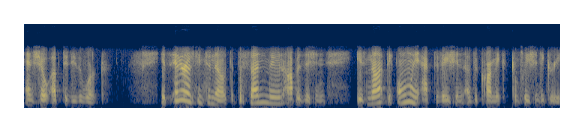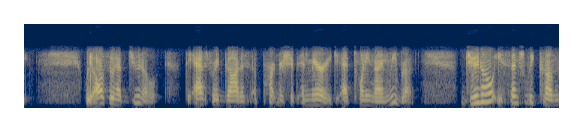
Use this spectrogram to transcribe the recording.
and show up to do the work. It's interesting to note that the Sun Moon opposition is not the only activation of the karmic completion degree. We also have Juno, the asteroid goddess of partnership and marriage, at 29 Libra. Juno essentially comes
